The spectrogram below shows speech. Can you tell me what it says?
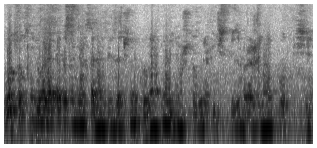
Вот, собственно говоря, этот универсальный передачный документ. Мы видим, что графическое изображение подписи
